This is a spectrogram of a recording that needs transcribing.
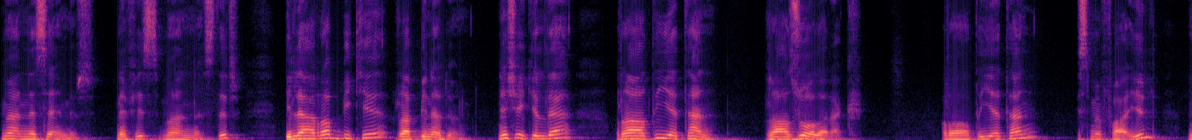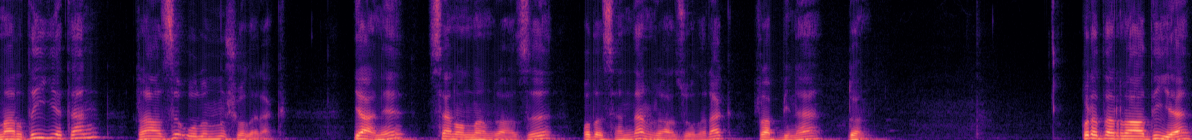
müennese emir. Nefis müennestir. İla rabbiki Rabbine dön. Ne şekilde? Radiyeten razı olarak. Radiyeten ismi fail mardiyeten razı olunmuş olarak. Yani sen ondan razı, o da senden razı olarak Rabbine dön. Burada radiye,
